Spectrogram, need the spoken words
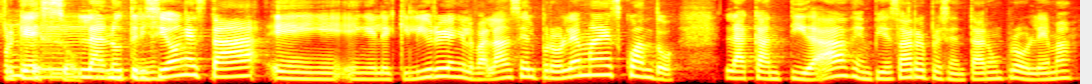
porque Eso. la nutrición está en, el equilibrio y en el balance. El problema es cuando la cantidad empieza a representar un problema,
